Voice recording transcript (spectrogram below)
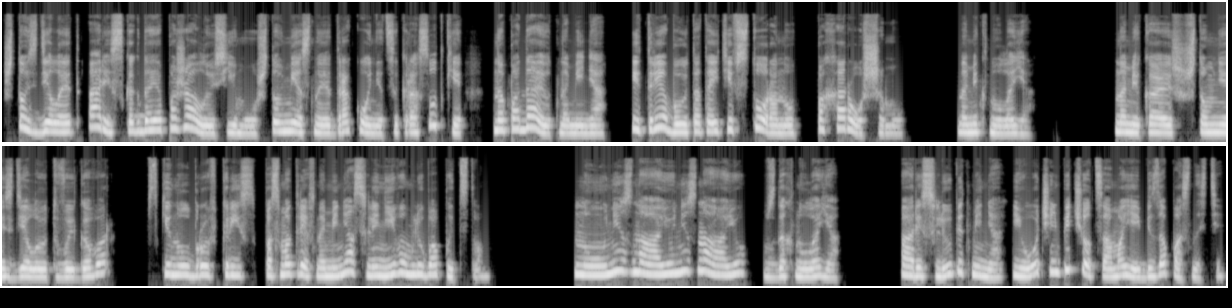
что сделает Арис, когда я пожалуюсь ему, что местные драконицы-красотки нападают на меня и требуют отойти в сторону, по-хорошему?» – намекнула я. «Намекаешь, что мне сделают выговор?» – скинул бровь Крис, посмотрев на меня с ленивым любопытством. «Ну, не знаю, не знаю», – вздохнула я. «Арис любит меня и очень печется о моей безопасности.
